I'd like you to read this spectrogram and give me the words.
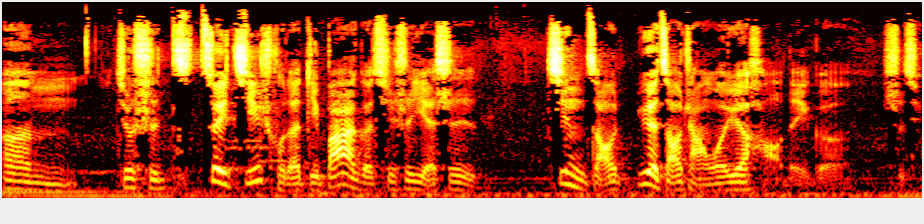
嗯，就是最基础的 debug 其实也是尽早越早掌握越好的一个事情。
